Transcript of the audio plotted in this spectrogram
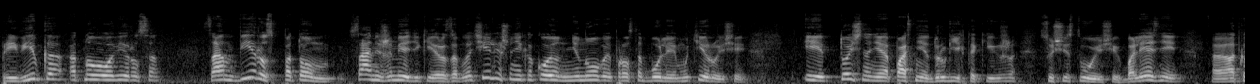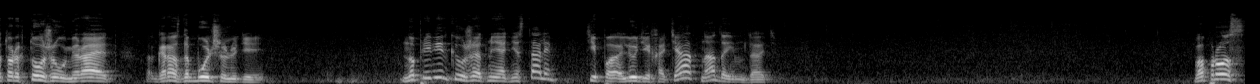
прививка от нового вируса. Сам вирус потом, сами же медики разоблачили, что никакой он не новый, просто более мутирующий. И точно не опаснее других таких же существующих болезней, э, от которых тоже умирает гораздо больше людей. Но прививки уже отменять не стали. Типа люди хотят, надо им дать. Вопрос,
